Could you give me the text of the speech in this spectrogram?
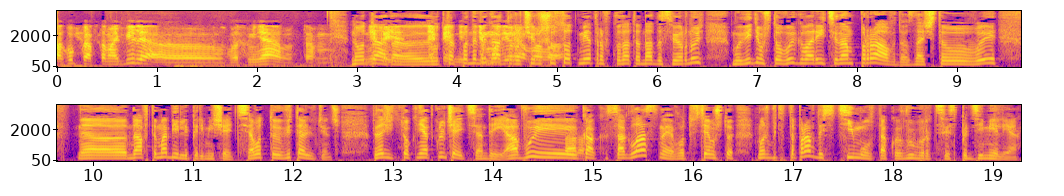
покупка автомобиля, э, вот меня там... Ну да, некой да, вот как по навигатору через стимулировало. 600 метров куда-то надо свернуть, мы видим, что вы говорите нам правду, значит, что вы э, на автомобиле перемещаетесь. А вот, э, Виталий Леонидович, подождите, только не отключайтесь, Андрей, а вы Да-да. как, согласны вот с тем, что, может быть, это правда стимул такой выбраться из подземелья?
